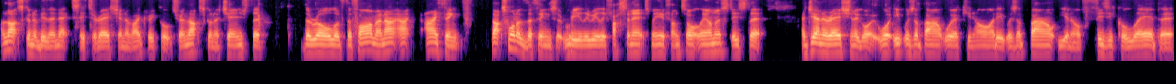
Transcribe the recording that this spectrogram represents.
and that's going to be the next iteration of agriculture, and that's going to change the the role of the farmer. And I, I, I think that's one of the things that really, really fascinates me, if I'm totally honest, is that a generation ago, it, it was about working hard, it was about, you know, physical labor.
